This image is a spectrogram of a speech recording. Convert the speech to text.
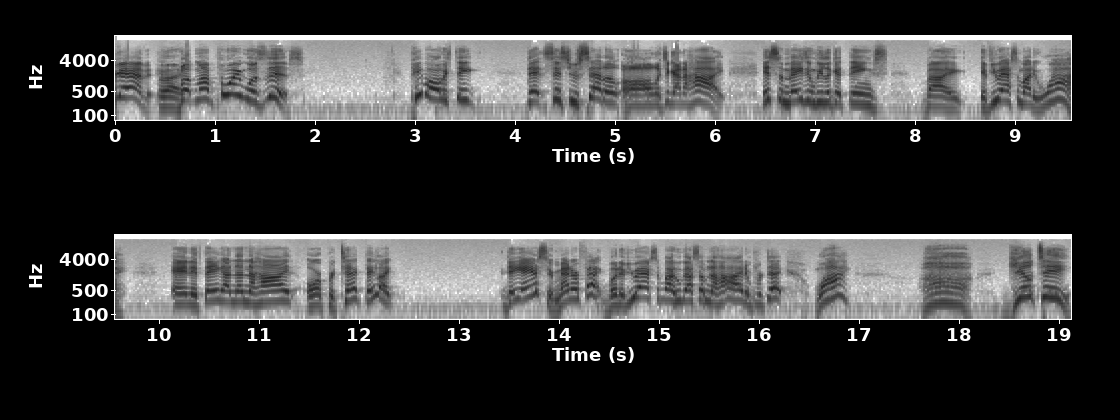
can have it. Right. But my point was this. People always think that since you settle, oh, what you got to hide. It's amazing we look at things by, if you ask somebody why, and if they ain't got nothing to hide or protect, they like, they answer, matter of fact. But if you ask somebody who got something to hide and protect, why? Oh, guilty.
